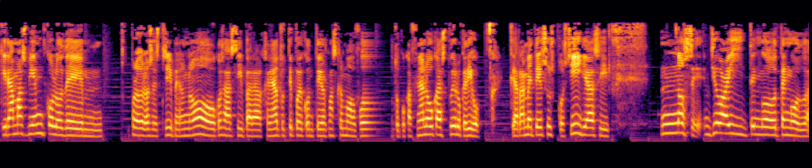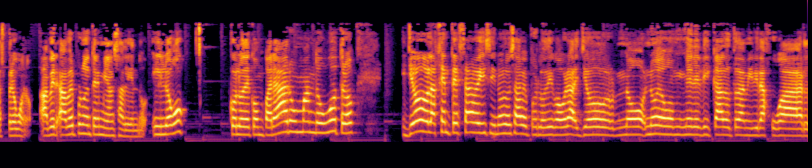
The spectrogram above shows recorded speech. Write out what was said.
que irá más bien con lo de, mm, lo de los streamers, ¿no? O cosas así para generar otro tipo de contenidos más que el modo foto. Porque al final luego cada estudio, lo que digo, querrá meter sus cosillas y, no sé, yo ahí tengo, tengo dudas, pero bueno, a ver, a ver por dónde terminan saliendo. Y luego, con lo de comparar un mando u otro, yo la gente sabe y si no lo sabe, pues lo digo ahora, yo no, no me he dedicado toda mi vida a jugar,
